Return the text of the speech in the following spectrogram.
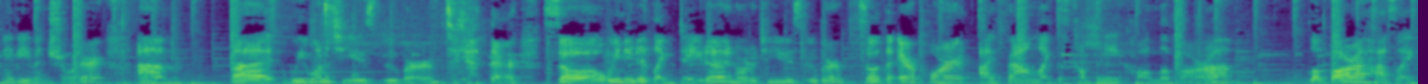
maybe even shorter. Um, but we wanted to use Uber to get there. So we needed like data in order to use Uber. So at the airport, I found like this company called Lebara. Lebara has like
